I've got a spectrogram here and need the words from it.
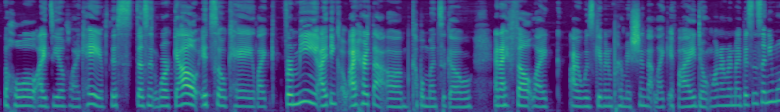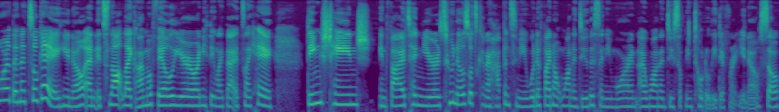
the whole idea of like hey if this doesn't work out it's okay. Like for me i think i heard that um, a couple months ago and i felt like i was given permission that like if i don't want to run my business anymore then it's okay you know? And it's not like i'm a failure or anything like that. It's like hey things change in five ten years. Who knows what's going to happen to me? What if i don't want to do this anymore and i want to do something totally different you know? So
